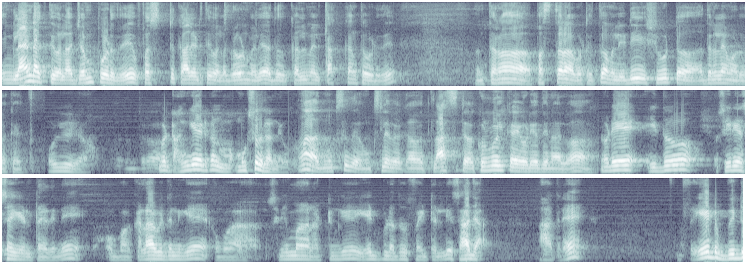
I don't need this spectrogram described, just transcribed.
ಹಿಂಗ್ ಲ್ಯಾಂಡ್ ಆಗ್ತೀವಲ್ಲ ಜಂಪ್ ಹೊಡೆದ್ವಿ ಫಸ್ಟ್ ಕಾಲ್ ಇಡ್ತೀವಲ್ಲ ಗ್ರೌಂಡ್ ಮೇಲೆ ಅದು ಕಲ್ ಮೇಲೆ ಟಕ್ ಅಂತ ಹೊಡೆದ್ವಿ ಒಂಥರ ಪಸ್ತರ ಆಗ್ಬಿಟ್ಟಿತ್ತು. ಆಮೇಲೆ ಇಡೀ ಶೂಟ್ ಅದರಲ್ಲೇ ಮಾಡ್ಬೇಕಾಯ್ತು. ಅಯ್ಯೋ ಬಟ್ ಹಂಗೆ ಇಟ್ಕೊಂಡು ಮುಗಿಸಿದ್ರ ನೀವು? ಹಾ ಅದು ಮುಗಿಸಿದೆ ಮುಗಿಸ್ಲೇಬೇಕು. ಅವತ್ತು ಲಾಸ್ಟ್ ಕುಣ್ಬುಳ್ಕಾಯಿ ಹೊಡೆಯೋ ದಿನ ಅಲ್ವಾ? ನೋಡಿ ಇದು ಸೀರಿಯಸ್ ಆಗಿ ಹೇಳ್ತಾ ಇದ್ದೀನಿ. ಒಬ್ಬ ಕಲಾವಿದನಿಗೆ ಒಬ್ಬ ಸಿನಿಮಾ ನಟನಿಗೆ ಏಟ್ ಬಿಡೋದು ಫೈಟಲ್ಲಿ ಸಹಜ ಆದರೆ ಏಟ್ ಬಿದ್ದ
